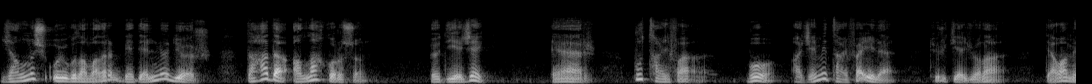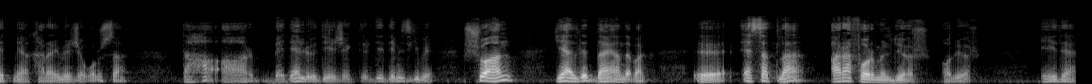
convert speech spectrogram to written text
yanlış uygulamaların bedelini ödüyor. Daha da Allah korusun ödeyecek. Eğer bu tayfa, bu acemi tayfa ile Türkiye yola devam etmeye karar verecek olursa daha ağır bedel ödeyecektir. Dediğimiz gibi şu an geldi dayandı bak e, Esad'la ara formül diyor oluyor. İyi de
